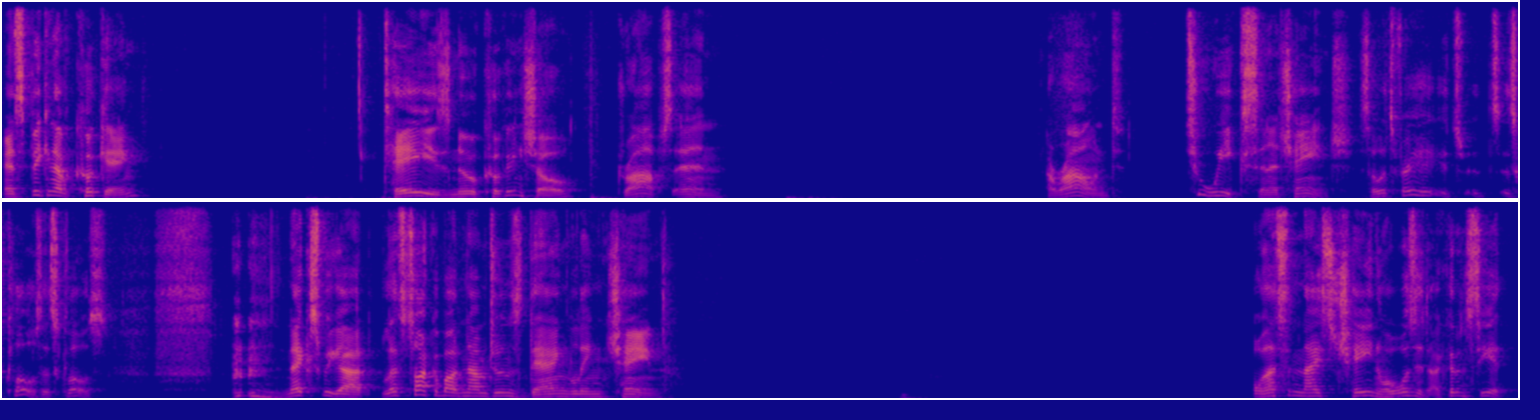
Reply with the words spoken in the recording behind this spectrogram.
And speaking of cooking, Tae's new cooking show drops in around two weeks and a change. So it's very it's it's, it's close. It's close. Next we got let's talk about Namjoon's dangling chain. Oh, that's a nice chain. What was it? I couldn't see it.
